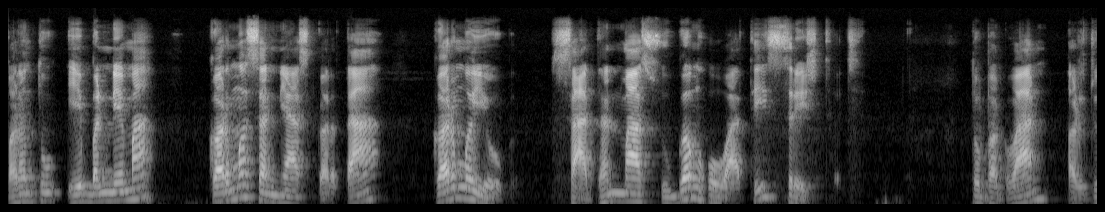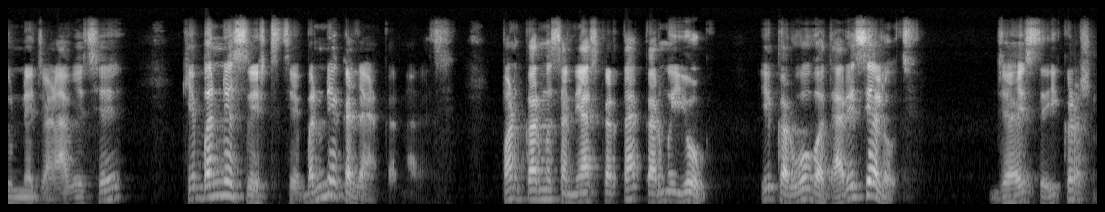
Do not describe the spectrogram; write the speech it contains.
પરંતુ એ બંનેમાં કર્મ સંન્યાસ કરતા કર્મયોગ સાધનમાં સુગમ હોવાથી શ્રેષ્ઠ છે. તો ભગવાન અર્જુનને જણાવે છે કે બંને શ્રેષ્ઠ છે, બંને કલ્યાણ કરનારા છે. પણ કર્મ સંન્યાસ કરતા કર્મયોગ એ કરવો વધારે સહેલો છે. જય શ્રી કૃષ્ણ.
